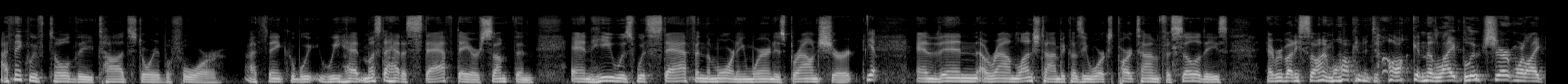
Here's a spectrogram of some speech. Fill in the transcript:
I think we've told the Todd story before. I think we we had must have had a staff day or something, and he was with staff in the morning wearing his brown shirt. Yep. And then around lunchtime, because he works part time in facilities, everybody saw him walking the dog in the light blue shirt, and we're like,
